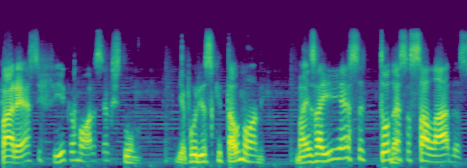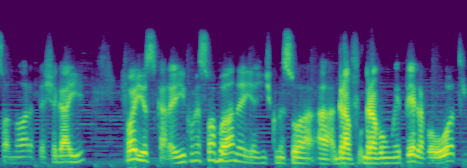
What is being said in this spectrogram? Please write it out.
parece, fica, uma hora se acostuma. E é por isso que tá o nome. Mas aí essa toda essa salada sonora até chegar aí, foi isso, cara. Aí começou a banda e a gente começou a, a gravou, gravou um EP, gravou outro,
